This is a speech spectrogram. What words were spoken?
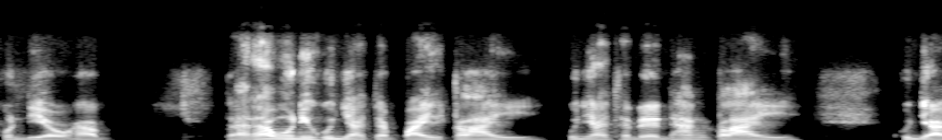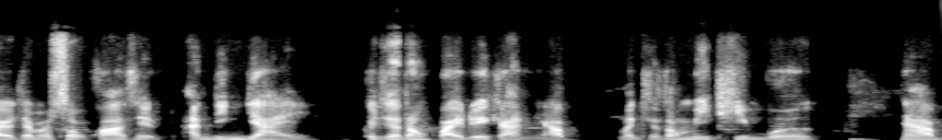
คนเดียวครับ แต่ถ้าวันนี้คุณอยากจะไปไกล คุณอยากจะเดินทางไกล คุณอยากจะประสบความสำเร็จอันยิ่งใหญ่ก็จะต้องไปด้วยกันครับ มันจะต้องมีทีมเวิร์กนะครับ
